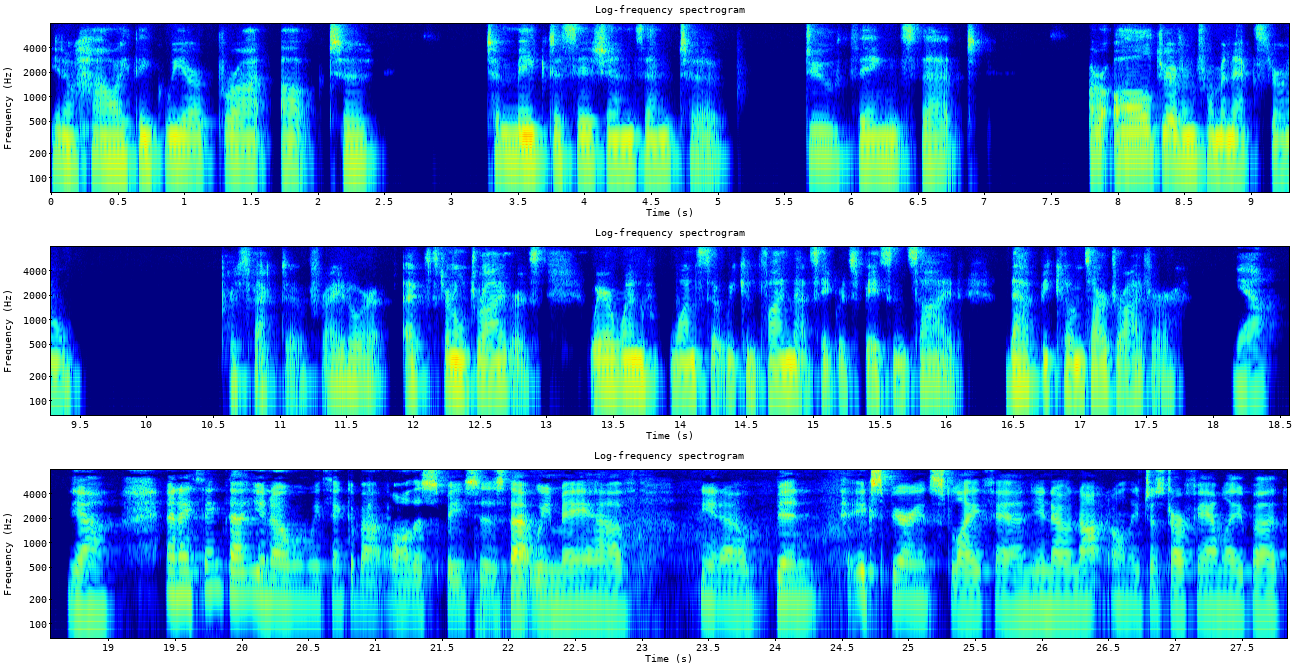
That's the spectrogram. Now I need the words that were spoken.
you know, how I think we are brought up to to make decisions and to do things that are all driven from an external perspective, right? Or external drivers, where when once that we can find that sacred space inside, that becomes our driver. Yeah, yeah. And I think that, you know, when we think about all the spaces that we may have, you know, been experienced life in, you know, not only just our family, but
